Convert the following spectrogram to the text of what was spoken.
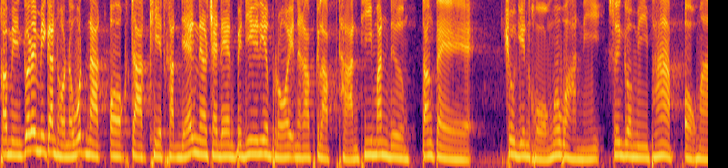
เขมรก็ได้มีการถอนอาวุธหนักออกจากเขตขัดแย้งแนวชายแดนเป็นที่เรียบร้อยนะครับ กลับฐานที่มั่นเดิม ตั้งแต่ ช่วงเย็นของเมื่อวานนี้ ซึ่งก็มีภาพออกมา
